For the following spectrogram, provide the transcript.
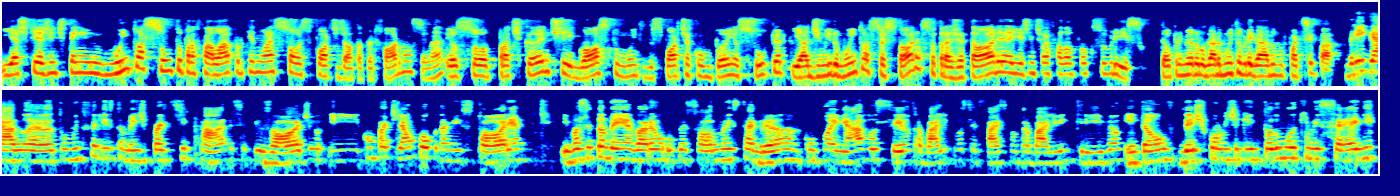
e acho que a gente tem muito assunto para falar, porque não é só o esporte de alta performance, né? Eu sou praticante, gosto muito do esporte, acompanho super e admiro muito a sua história, a sua trajetória, e a gente vai falar um pouco sobre isso. Então, em primeiro lugar, muito obrigado por participar. Obrigada, Léo. Eu estou muito feliz também de participar desse episódio e compartilhar um pouco da minha história. E você também, agora, o pessoal do meu Instagram, acompanhar você, o trabalho que você faz, que é um trabalho incrível. Então, deixo o convite aqui todo mundo que me segue,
